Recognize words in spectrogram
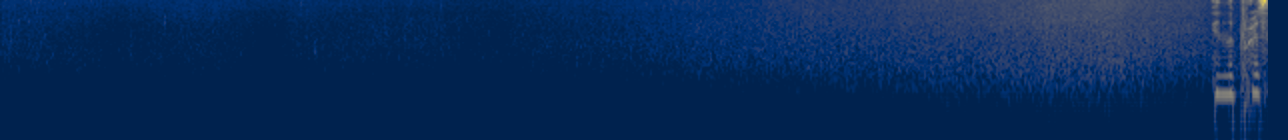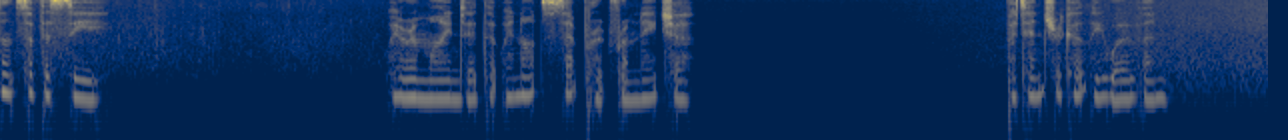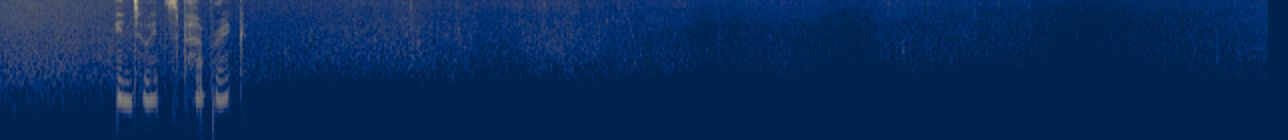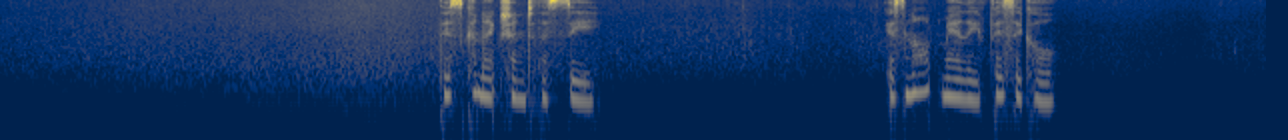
In the presence of the sea, we're reminded that we're not separate from nature. But intricately woven into its fabric. This connection to the sea is not merely physical,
